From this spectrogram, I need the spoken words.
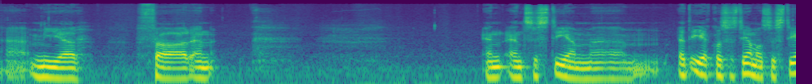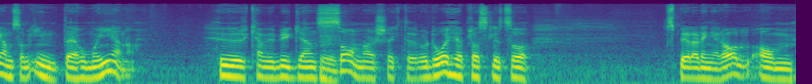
eh, mer för en en, en system, eh, ett ekosystem av system som inte är homogena. Hur kan vi bygga en sån arkitektur? Och då helt plötsligt så spelar det ingen roll om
